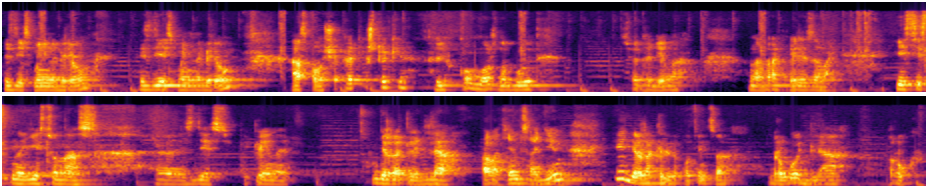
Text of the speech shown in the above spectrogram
здесь мы не наберем, здесь мы не наберем, а с помощью этой штуки легко можно будет все это дело набрать, реализовать. Естественно, есть у нас э, здесь приклеены держатели для полотенца один и держатель для полотенца другой для рук.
